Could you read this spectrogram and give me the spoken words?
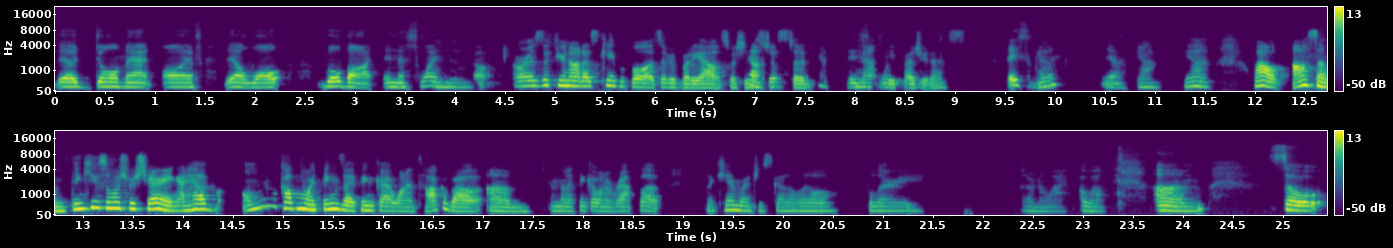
they're a doormat or if they're a robot in a sweat mm-hmm. Or as if you're not as capable as everybody else, which is just a yeah, nasty prejudice basically. Yeah. Yeah. Yeah. Wow. Awesome. Thank you so much for sharing. I have only a couple more things I think I want to talk about. Um, and then I think I want to wrap up. My camera just got a little blurry. I don't know why. Oh, well. Um, so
